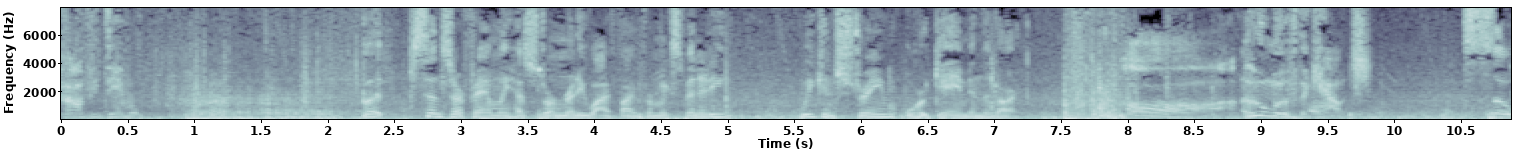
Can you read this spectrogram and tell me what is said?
coffee table. But since our family has storm ready Wi Fi from Xfinity, we can stream or game in the dark. Oh, who moved the couch? So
